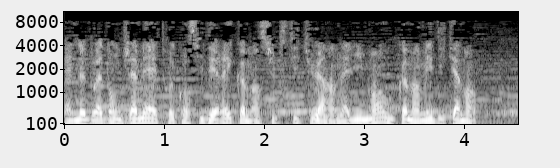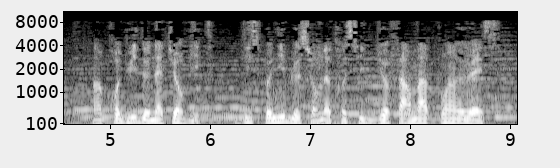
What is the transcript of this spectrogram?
elle ne doit donc jamais être considérée comme un substitut à un aliment ou comme un médicament. Un produit de Nature Bit, disponible sur notre site biopharma.es.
